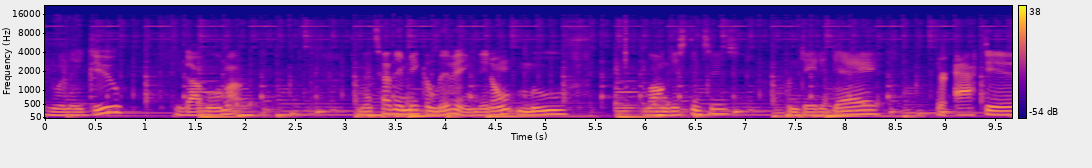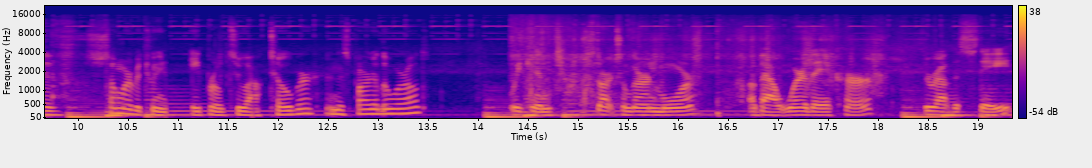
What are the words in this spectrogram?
And when they do, they gobble them up. And that's how they make a living. They don't move long distances from day to day. They're active somewhere between April to October in this part of the world. We can start to learn more about where they occur throughout the state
